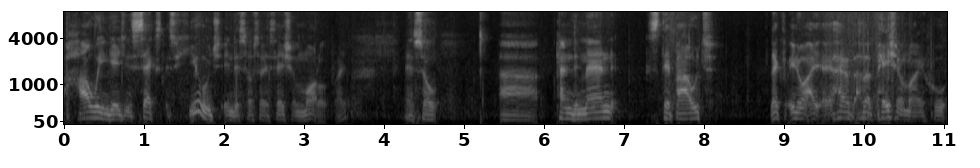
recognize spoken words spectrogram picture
how we engage in sex is huge in the socialization model, right? And so uh, can the man step out? Like, you know, I, I, have, I have a patient of mine who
